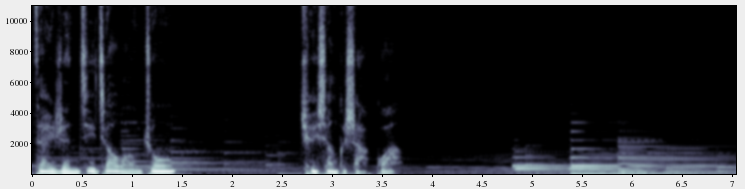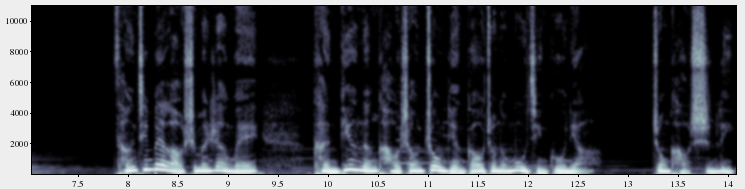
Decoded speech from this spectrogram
在人际交往中却像个傻瓜。曾经被老师们认为肯定能考上重点高中的木槿姑娘，中考失利，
